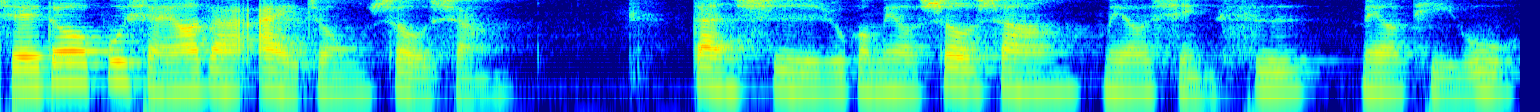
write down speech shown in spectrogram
谁都不想要在爱中受伤，但是如果没有受伤，没有醒思，没有体悟，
